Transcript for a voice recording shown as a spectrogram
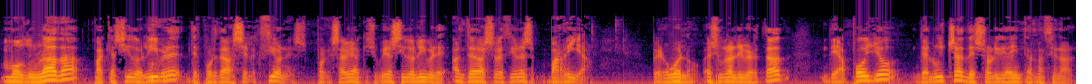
modulada para que ha sido libre después de las elecciones, porque sabía que si hubiera sido libre antes de las elecciones barría. Pero bueno, es una libertad de apoyo, de lucha, de solidaridad internacional.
